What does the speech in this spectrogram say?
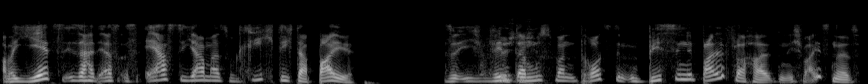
Aber jetzt ist er halt erst das erste Jahr mal so richtig dabei. Also ich finde, da muss man trotzdem ein bisschen den Ball flach halten. Ich weiß nicht.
